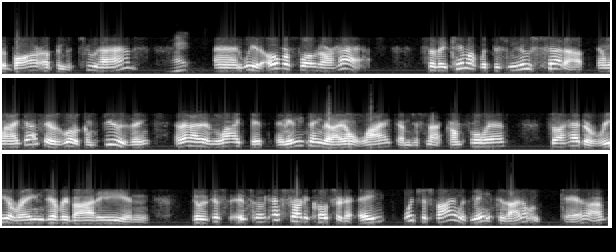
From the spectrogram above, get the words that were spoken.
the bar up into two halves and we had overflowed our hats. So they came up with this new setup, and when I got there, it was a little confusing, and then I didn't like it, and anything that I don't like, I'm just not comfortable with. So I had to rearrange everybody, and it was just, and so we got started closer to 8, which is fine with me, because I don't care. I'll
